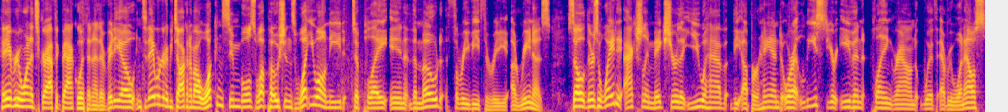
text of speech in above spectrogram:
Hey everyone, it's Graphic back with another video, and today we're going to be talking about what consumables, what potions, what you all need to play in the mode 3v3 arenas. So there's a way to actually make sure that you have the upper hand, or at least you're even playing ground with everyone else,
